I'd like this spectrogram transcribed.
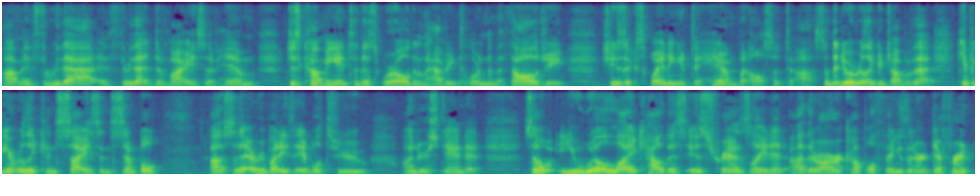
um, and through that and through that device of him just coming into this world and having to learn the mythology she's explaining it to him but also to us so they do a really good job of that keeping it really concise and simple uh, so that everybody is able to understand it. So you will like how this is translated. Uh, there are a couple things that are different,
